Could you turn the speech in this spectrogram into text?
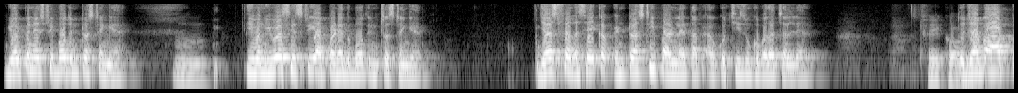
یورپین ہسٹری بہت انٹرسٹنگ ہے۔ ایون یو ایس ہسٹری آپ پڑھیں تو بہت انٹرسٹنگ ہے۔ Just for the sake of interest ہی پڑھ لیں تب آپ کو چیزوں کو پتہ چل جائے۔ ٹھیک تو جب آپ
